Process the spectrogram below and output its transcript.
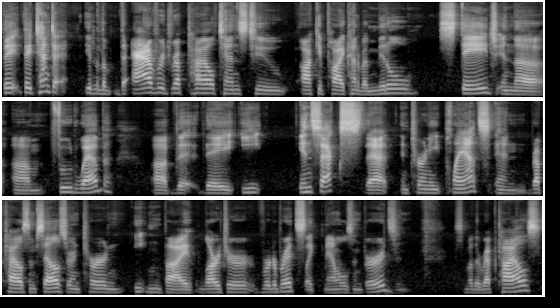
they, they tend to, you know, the, the average reptile tends to occupy kind of a middle stage in the um, food web. Uh, the, they eat insects that in turn eat plants, and reptiles themselves are in turn eaten by larger vertebrates like mammals and birds and some other reptiles.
